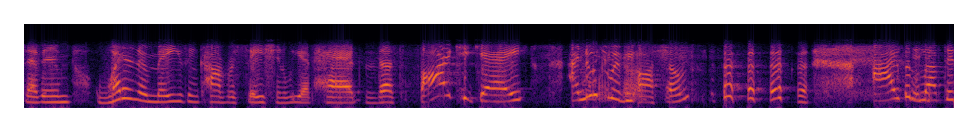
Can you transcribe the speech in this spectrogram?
seven. What an amazing conversation we have had thus far, Kike. I knew you would be oh awesome. I would love to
